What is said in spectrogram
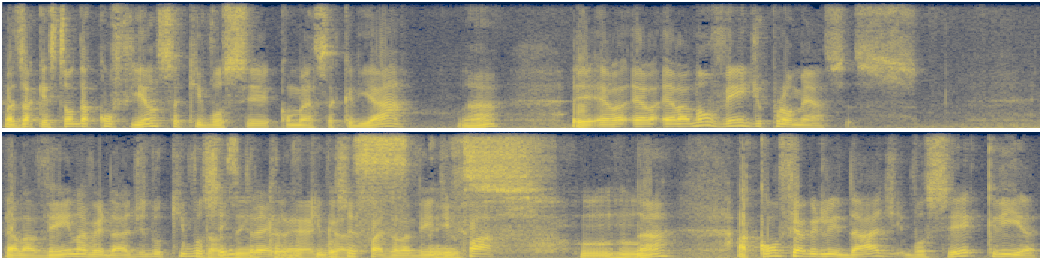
Mas a questão da confiança que você começa a criar, né? É, ela, ela, ela não vem de promessas. Ela vem, na verdade, do que você das entrega, entregas. do que você faz. Ela vem Isso. de fato. Uhum. Né? A confiabilidade você cria.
